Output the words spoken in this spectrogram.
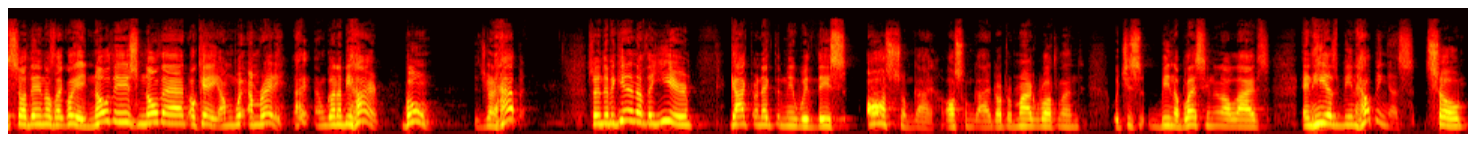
So then I was like, okay, know this, know that. Okay, I'm, I'm ready. I, I'm going to be hired. Boom, it's going to happen. So in the beginning of the year, God connected me with this awesome guy, awesome guy, Dr. Mark Rutland, which has been a blessing in our lives, and he has been helping us. So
